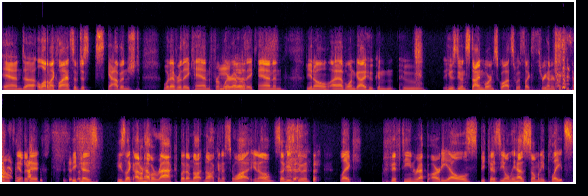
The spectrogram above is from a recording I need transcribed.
and uh, a lot of my clients have just scavenged whatever they can from mm, wherever yeah. they can and you know, I have one guy who can who he was doing Steinborn squats with like 350 pounds the other day because he's like, I don't have a rack, but I'm not not gonna squat, you know. So he's doing like 15 rep RDLs because he only has so many plates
